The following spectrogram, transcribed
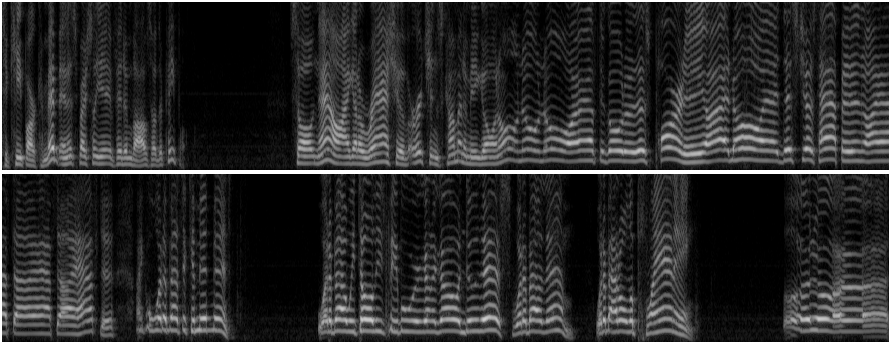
to keep our commitment, especially if it involves other people. So now I got a rash of urchins coming to me going, oh, no, no, I have to go to this party. I know this just happened. I have to, I have to, I have to. I go, what about the commitment? What about we told these people we were going to go and do this? What about them? What about all the planning? So,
